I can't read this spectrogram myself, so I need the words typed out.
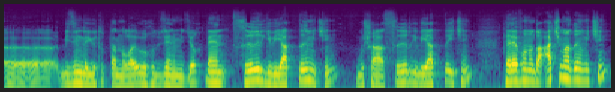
Ee, bizim de YouTube'dan dolayı uyku düzenimiz yok. Ben sığır gibi yattığım için bu şahıs sığır gibi yattığı için telefonu da açmadığım için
